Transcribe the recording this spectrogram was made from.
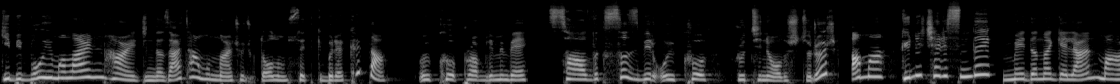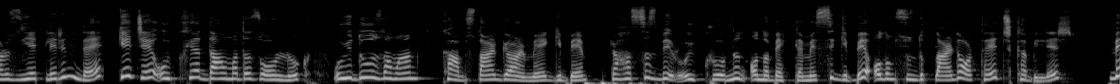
gibi bu uyumaların haricinde zaten bunlar çocukta olumsuz etki bırakır da uyku problemi ve sağlıksız bir uyku rutini oluşturur. Ama gün içerisinde meydana gelen maruziyetlerin de gece uykuya dalmada zorluk, uyuduğu zaman kabuslar görme gibi rahatsız bir uykunun onu beklemesi gibi olumsuzluklar da ortaya çıkabilir. Ve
